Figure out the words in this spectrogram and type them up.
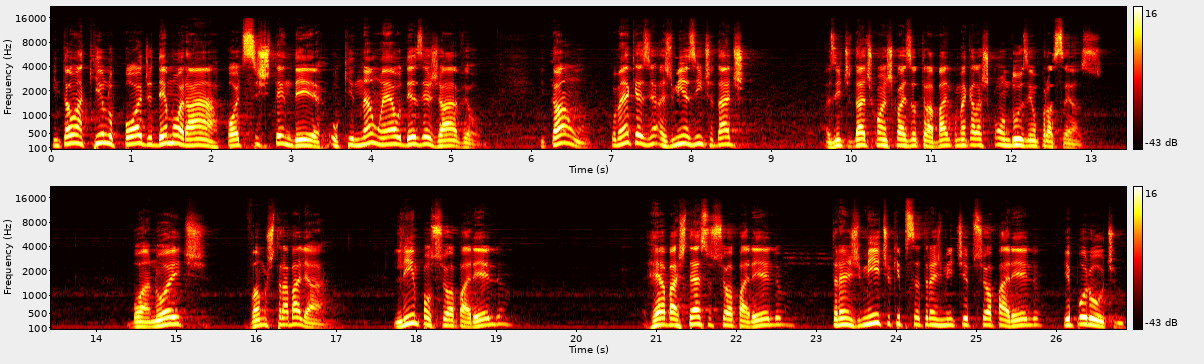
Então aquilo pode demorar, pode se estender, o que não é o desejável. Então, como é que as, as, minhas entidades, as entidades com as quais eu trabalho, como é que elas conduzem o processo? Boa noite, vamos trabalhar. Limpa o seu aparelho, reabastece o seu aparelho, transmite o que precisa transmitir para o seu aparelho e, por último,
